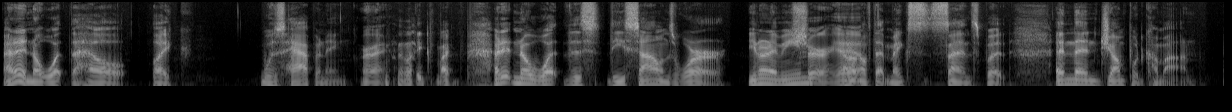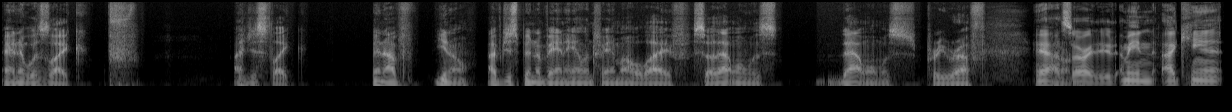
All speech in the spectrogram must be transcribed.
I didn't know what the hell like was happening. Right. like my, I didn't know what this these sounds were. You know what I mean? Sure, yeah, I don't yeah. know if that makes sense, but and then Jump would come on, and it was like, pff, I just like, and I've you know I've just been a Van Halen fan my whole life, so that one was that one was pretty rough. Yeah, sorry, dude. I mean, I can't.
